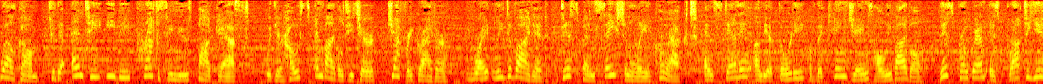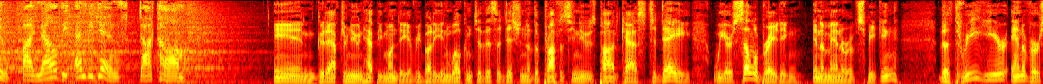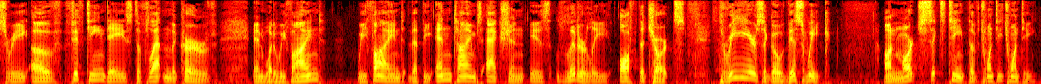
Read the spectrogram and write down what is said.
Welcome to the NTEB Prophecy News Podcast with your host and Bible teacher, Geoffrey Grider. Rightly divided, dispensationally correct, and standing on the authority of the King James Holy Bible. This program is brought to you by NowTheEndBegins.com. And good afternoon, happy Monday, everybody, and welcome to this edition of the Prophecy News Podcast. Today, we are celebrating, in a manner of speaking, the three year anniversary of 15 Days to Flatten the Curve. And what do we find? We find that the end times action is literally off the charts. Three years ago this week, on March 16th of 2020,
